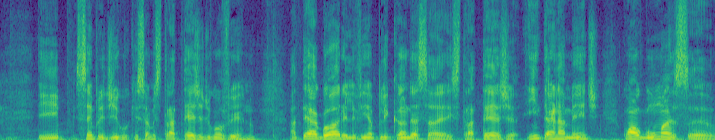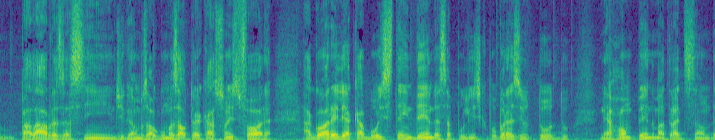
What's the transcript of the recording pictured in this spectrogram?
E sempre digo que isso é uma estratégia de governo. Até agora ele vinha aplicando essa estratégia internamente com algumas uh, palavras assim, digamos, algumas altercações fora. Agora ele acabou estendendo essa política para o Brasil todo, né, rompendo uma tradição,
